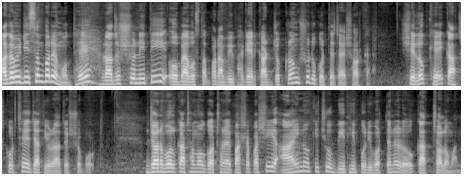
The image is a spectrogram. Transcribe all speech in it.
আগামী ডিসেম্বরের মধ্যে রাজস্ব নীতি ও ব্যবস্থাপনা বিভাগের কার্যক্রম শুরু করতে চায় সরকার। সে লক্ষ্যে কাজ করছে জাতীয় রাজস্ব বোর্ড। জনবল কাঠামো গঠনের পাশাপাশি আইন ও কিছু বিধি পরিবর্তনেরও কাজ চলমান।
